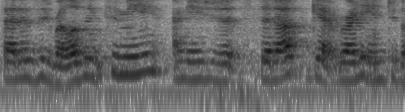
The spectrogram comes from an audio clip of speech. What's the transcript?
That is irrelevant to me. I need you to sit up, get ready, and do the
